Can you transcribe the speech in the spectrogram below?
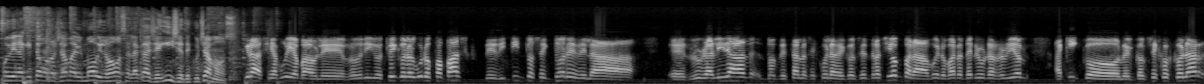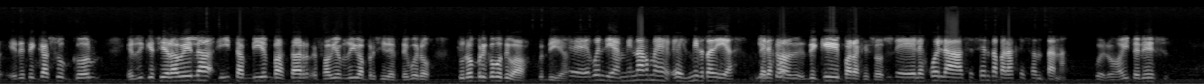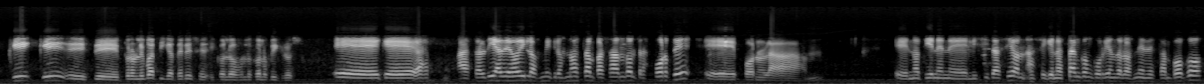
Muy bien, aquí estamos, nos llama el móvil, nos vamos a la calle. Guille, te escuchamos. Gracias, muy amable, Rodrigo. Estoy con algunos papás de distintos sectores de la eh, ruralidad, donde están las escuelas de concentración, para, bueno, van a tener una reunión aquí con el Consejo Escolar, en este caso con Enrique Ciaravela y también va a estar Fabián Riva, presidente. Bueno, ¿tu nombre cómo te va? Buen día. Eh, buen día, mi nombre es Mirta Díaz. De, la ¿De, qué paraje sos? De la escuela 60 Paraje Santana. Bueno, ahí tenés, ¿qué, este, problemática tenés eh, con los, con los micros? Eh, que hasta el día de hoy los micros no están pasando el transporte eh, por la... Eh, no tienen eh, licitación, así que no están concurriendo los nenes tampoco.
